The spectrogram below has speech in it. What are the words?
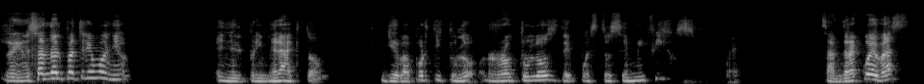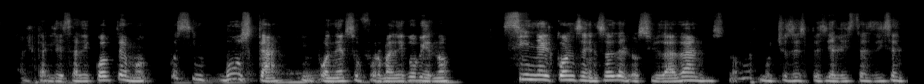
regresando al patrimonio, en el primer acto lleva por título Rótulos de puestos semifijos. Sandra Cuevas, alcaldesa de Cuauhtémoc, pues busca imponer su forma de gobierno sin el consenso de los ciudadanos, ¿no? Muchos especialistas dicen,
